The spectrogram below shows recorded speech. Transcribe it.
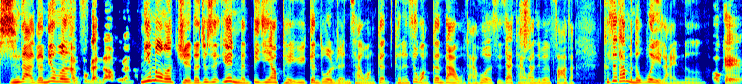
石大哥，你有没有？不敢当，不敢当。你有没有觉得，就是因为你们毕竟要培育更多的人才，往更可能是往更大舞台，或者是在台湾这边发展。可是他们的未来呢？OK，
